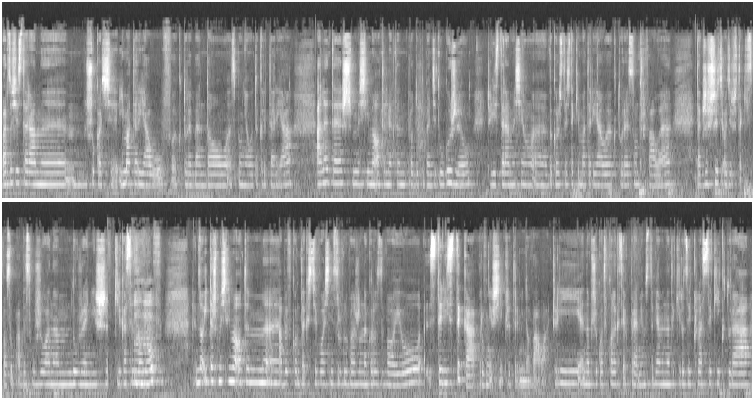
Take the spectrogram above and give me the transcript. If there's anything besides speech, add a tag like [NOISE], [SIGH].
Bardzo się staramy szukać i materiałów, które będą spełniały te kryteria, ale też myślimy o tym, jak ten produkt będzie długo żył, czyli staramy się e, wykorzystać takie materiały, które są trwałe, także szyć odzież w taki sposób, aby służyła nam dłużej niż kilka sezonów. Mhm. No i też myślimy o tym, e, aby w kontekście właśnie zrównoważonego rozwoju stylistyka również się przeterminowała. Czyli na przykład w kolekcjach premium stawiamy na taki rodzaj klasyki, która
